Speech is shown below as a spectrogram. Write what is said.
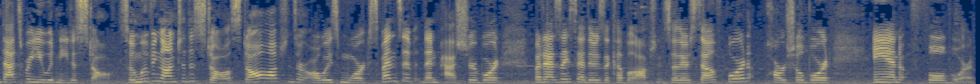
that's where you would need a stall. So moving on to the stall, stall options are always more expensive than pasture board, but as I said, there's a couple options. So there's self board, partial board, and full board.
